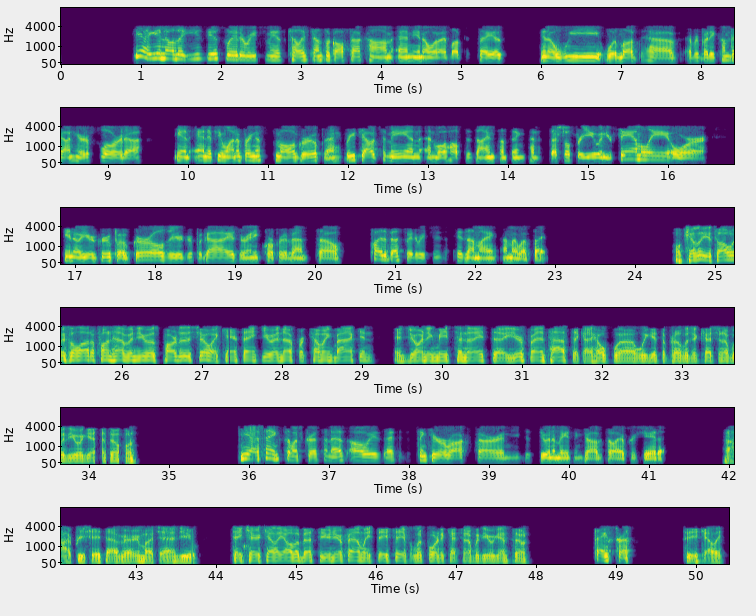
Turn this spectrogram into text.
Yeah, you know, the easiest way to reach me is kelliestenzelgolf.com. And, you know, what I'd love to say is, you know, we would love to have everybody come down here to Florida. And, and if you want to bring a small group, uh, reach out to me and, and we'll help design something kind of special for you and your family or, you know, your group of girls or your group of guys or any corporate event. So probably the best way to reach me is on my, on my website. Well, Kellie, it's always a lot of fun having you as part of the show. I can't thank you enough for coming back and, and joining me tonight. Uh, you're fantastic. I hope uh, we get the privilege of catching up with you again soon. Yeah, thanks so much, Chris. And as always, I just think you're a rock star and you just do an amazing job. So I appreciate it. I appreciate that very much. And you. Take care, Kellie. All the best to you and your family. Stay safe. I look forward to catching up with you again soon. Thanks, Chris. See you, Kellie.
